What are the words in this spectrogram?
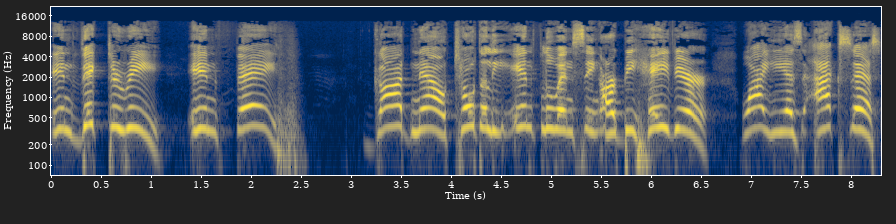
in victory, in faith. God now totally influencing our behavior. Why? He has access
